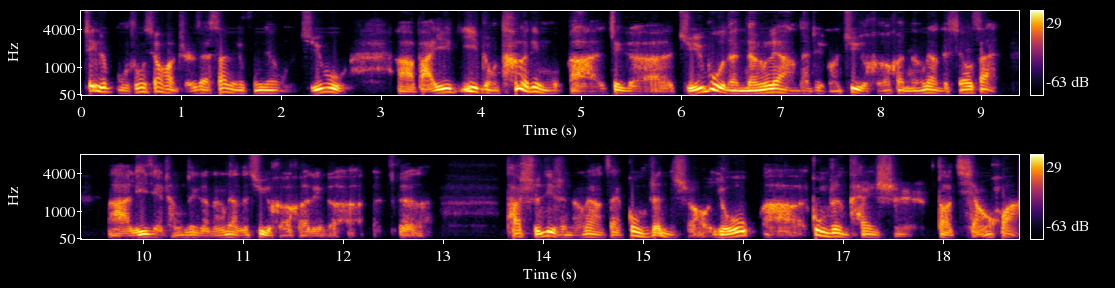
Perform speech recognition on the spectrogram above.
这个补充消耗只是在三维空间我们局部，啊，把一一种特定啊这个局部的能量的这种聚合和能量的消散。啊，理解成这个能量的聚合和这个这个，它实际是能量在共振的时候，由啊共振开始到强化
